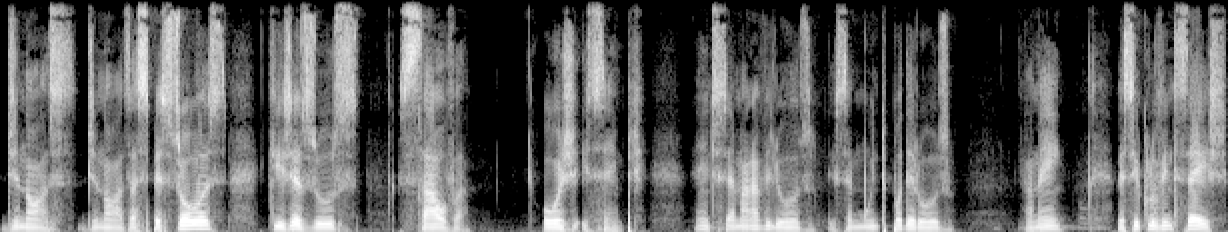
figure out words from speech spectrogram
De nós, de nós, as pessoas que Jesus salva hoje e sempre. Gente, isso é maravilhoso, isso é muito poderoso. Amém? Versículo 26.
